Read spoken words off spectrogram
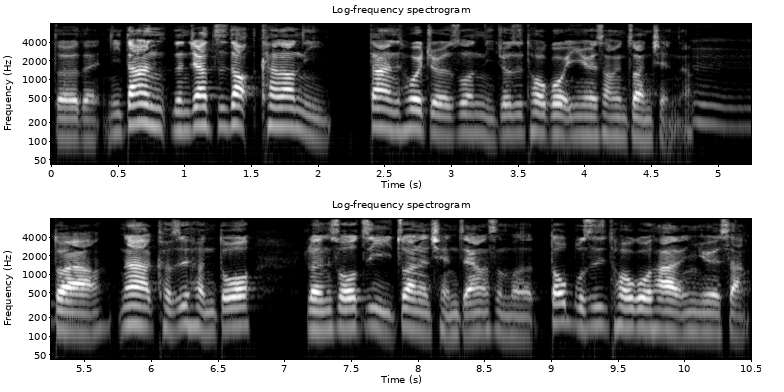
对对对，你当然人家知道看到你，当然会觉得说你就是透过音乐上面赚钱的。嗯，对啊。那可是很多人说自己赚了钱怎样，什么都不是透过他的音乐上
